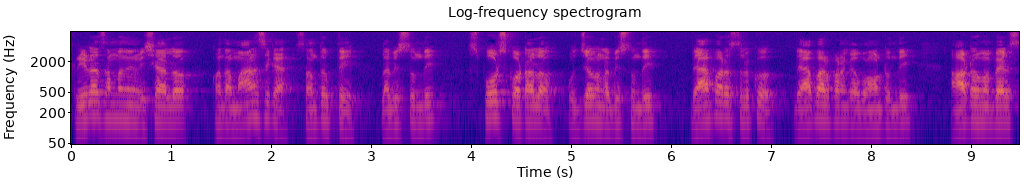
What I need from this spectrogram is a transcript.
క్రీడా సంబంధించిన విషయాల్లో కొంత మానసిక సంతృప్తి లభిస్తుంది. స్పోర్ట్స్ కోటాలో ఉద్యోగం లభిస్తుంది. వ్యాపారస్తులకు వ్యాపారపరంగా బాగుంటుంది. ఆటోమొబైల్స్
